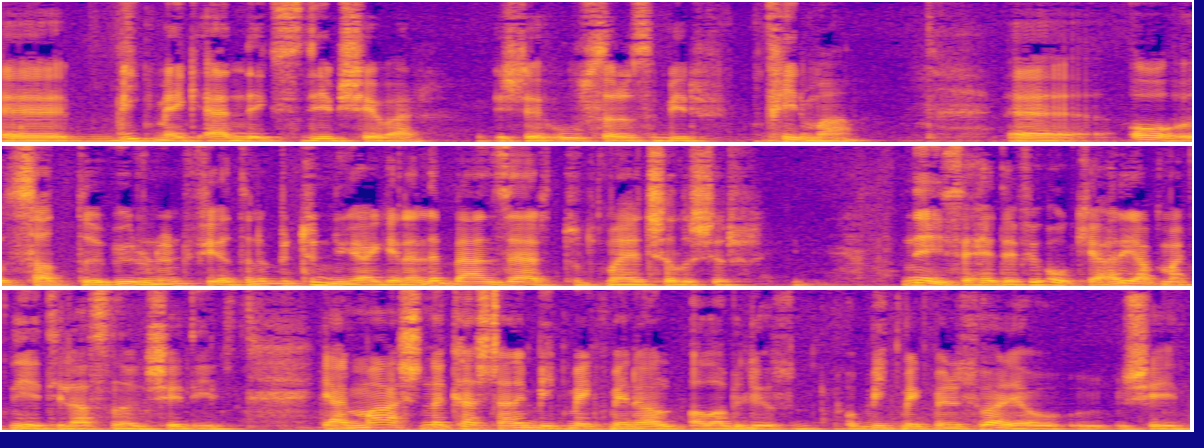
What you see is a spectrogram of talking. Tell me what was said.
e, Big Mac endeksi diye bir şey var. İşte uluslararası bir firma e, o sattığı ürünün fiyatını bütün dünya genelinde benzer tutmaya çalışır neyse hedefi o kar yapmak niyetiyle aslında şey değil. Yani maaşında kaç tane Big Mac menü al, alabiliyorsun. O Big Mac menüsü var ya o şeyin.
